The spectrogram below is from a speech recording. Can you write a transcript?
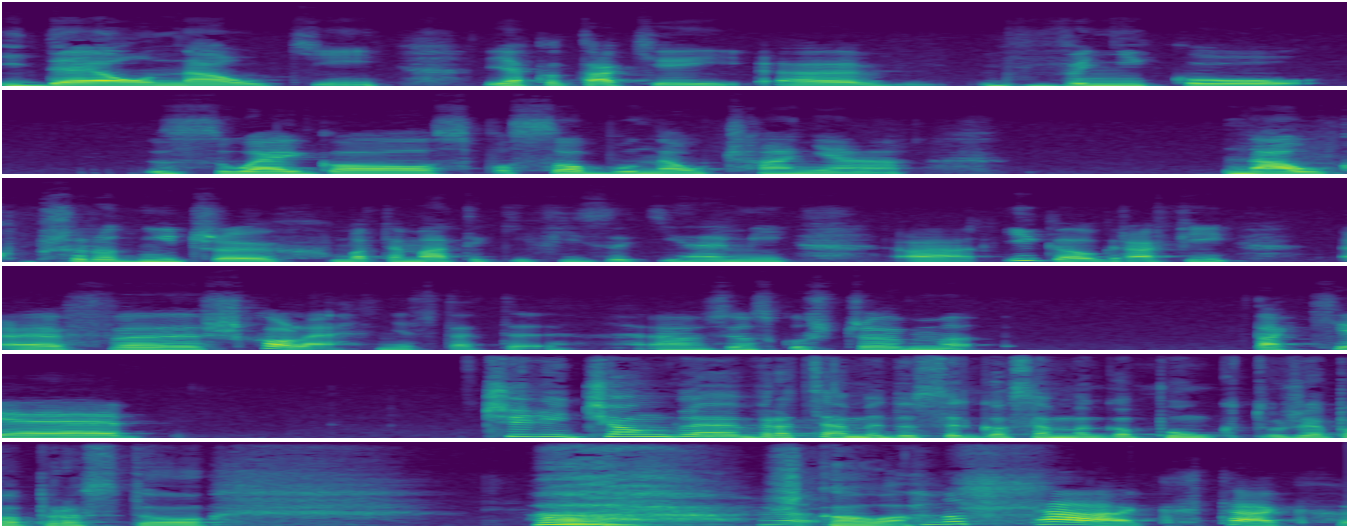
ideą nauki jako takiej e, w wyniku złego sposobu nauczania nauk przyrodniczych, matematyki, fizyki, chemii e, i geografii e, w szkole, niestety. W związku z czym takie. Czyli ciągle wracamy do tego samego punktu, że po prostu szkoła. No tak, tak.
